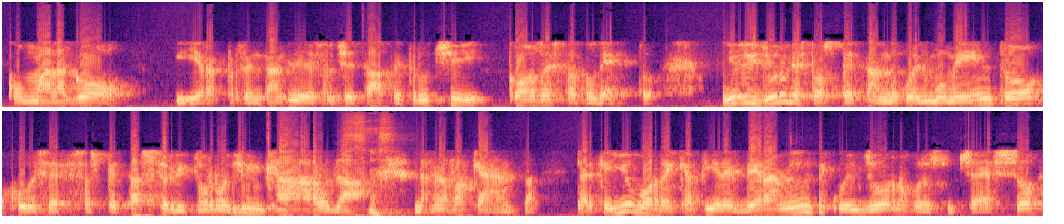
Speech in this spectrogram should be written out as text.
con Malagò, i rappresentanti delle società Petrucci, cosa è stato detto. Io vi giuro che sto aspettando quel momento come se aspettassi il ritorno di un caro da, da una vacanza, perché io vorrei capire veramente quel giorno cosa è successo,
